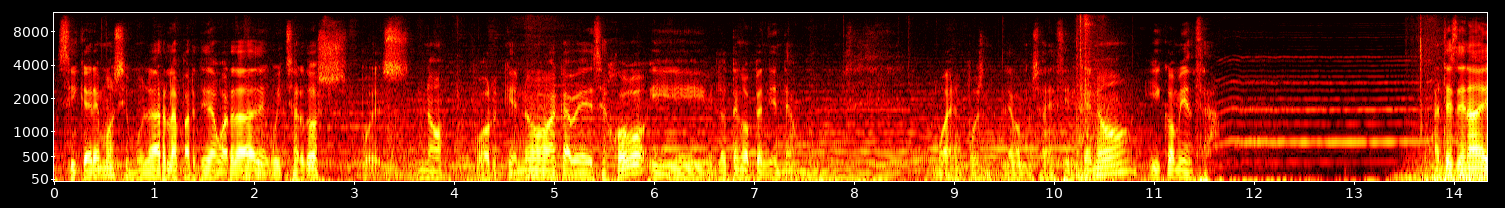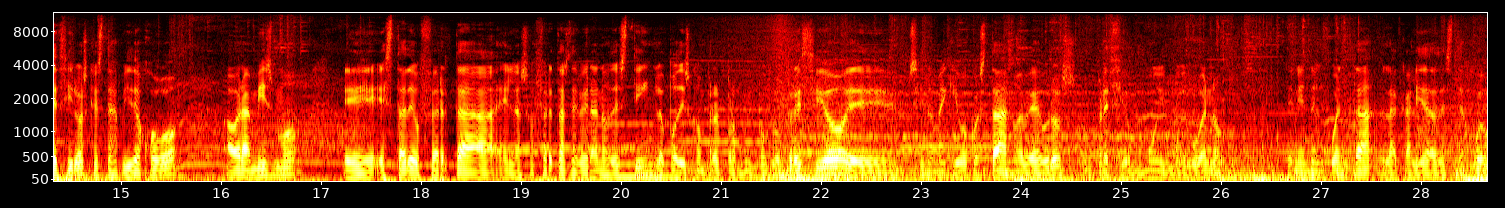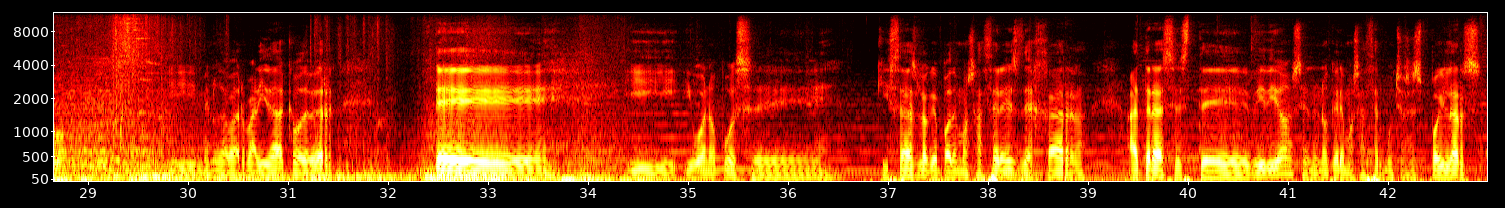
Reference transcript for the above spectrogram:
si queremos simular la partida guardada de Witcher 2, pues no, porque no acabé ese juego y lo tengo pendiente aún. Bueno, pues le vamos a decir que no y comienza. Antes de nada deciros que este videojuego ahora mismo eh, está de oferta en las ofertas de verano de Steam, lo podéis comprar por muy poco precio, eh, si no me equivoco está a 9 euros, un precio muy muy bueno, teniendo en cuenta la calidad de este juego menuda barbaridad, acabo de ver. Eh, y, bueno, pues eh, quizás lo que podemos hacer es dejar atrás este vídeo, si no, no queremos hacer muchos spoilers.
